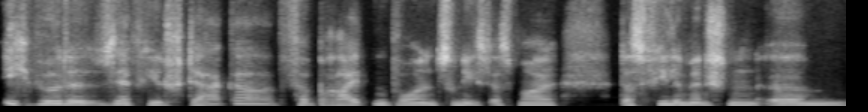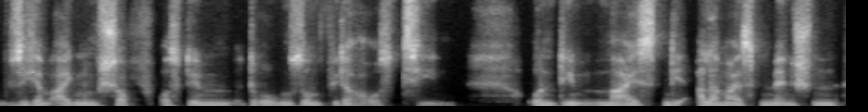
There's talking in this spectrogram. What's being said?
Ich würde sehr viel stärker verbreiten wollen, zunächst erstmal, dass viele Menschen ähm, sich am eigenen Schopf aus dem Drogensumpf wieder rausziehen. Und die meisten, die allermeisten Menschen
